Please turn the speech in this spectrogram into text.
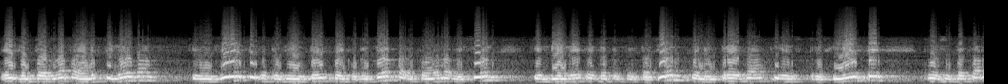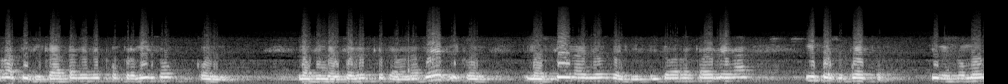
el doctor Rafael Espinosa, que es líder vicepresidente de Ecopetrol para toda la región, quien viene en representación de la empresa y es presidente, por supuesto a ratificar también el compromiso con las inversiones que se van a hacer y con los 100 años del distrito de Barranca Bermeja y por supuesto quienes somos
